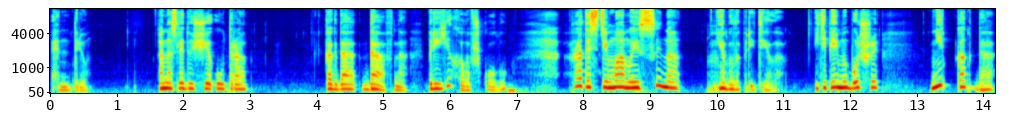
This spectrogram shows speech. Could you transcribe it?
Эндрю. А на следующее утро, когда Дафна приехала в школу, радости мамы и сына не было предела. И теперь мы больше никогда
